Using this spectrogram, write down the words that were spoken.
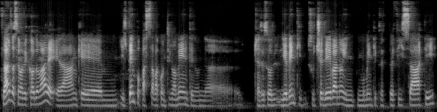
Tra l'altro, se non ricordo male, era anche mh, il tempo passava continuamente, non, eh, cioè, nel senso, gli eventi succedevano in momenti pre- prefissati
